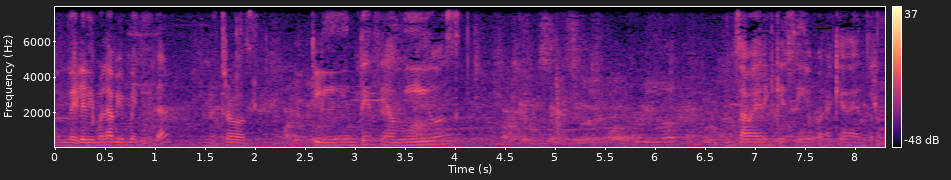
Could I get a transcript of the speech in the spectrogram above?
donde le dimos la bienvenida a nuestros clientes y amigos. Vamos a ver en qué sigue por aquí adentro.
